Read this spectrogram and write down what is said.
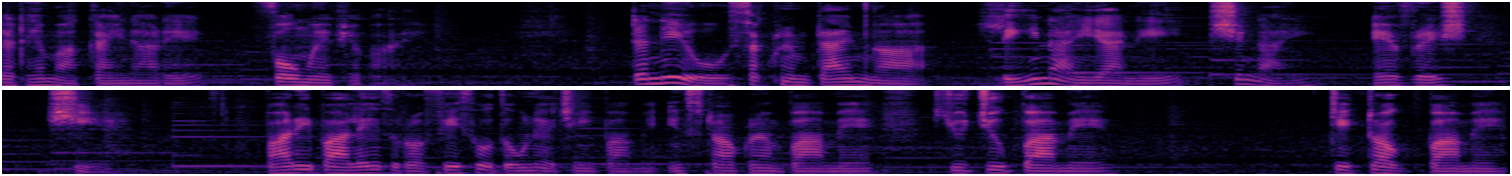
လက်ထဲမှာကင်ထားတဲ့ဖုန်းပဲဖြစ်ပါတယ်။တနေ့ကို screen time က4နာရီကနေ8နာရီ average ရှိတယ်။ဘာတွေပါလဲဆိုတော့ Facebook သုံးတဲ့အချိန်ပါမယ် Instagram ပါမယ် YouTube ပါမယ် TikTok ပါမယ်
